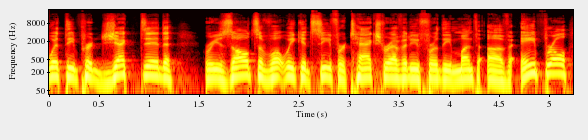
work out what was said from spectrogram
with the projected results of what we could see for tax revenue for the month of April,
